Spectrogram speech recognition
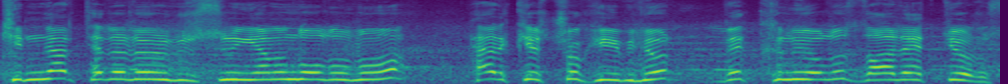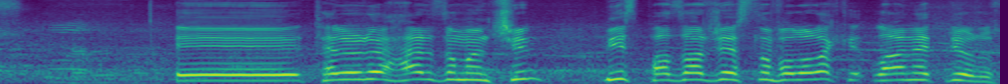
Kimler terör örgütünün yanında olduğunu herkes çok iyi biliyor ve kınıyoruz, lanetliyoruz. Ee, terörü her zaman için biz pazarcı esnaf olarak lanetliyoruz.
